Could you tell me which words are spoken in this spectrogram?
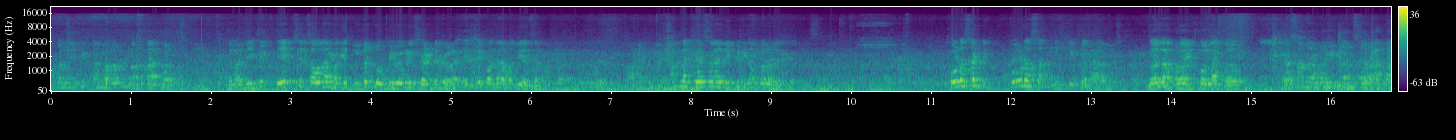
आपण लिपिक नंबरवर मतदान करतो. तेव्हा लिपिक एकशे चौदा मध्ये इथं टोपी वेगळी शर्ट वेगळा एकशे पंधरा मध्ये येतं आपला खेळ सगळा लिपिक नंबरवर येतो. थोडस थोडासा मिस्टेक करता कला क खोला क जसं जर बघितलं सर आता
